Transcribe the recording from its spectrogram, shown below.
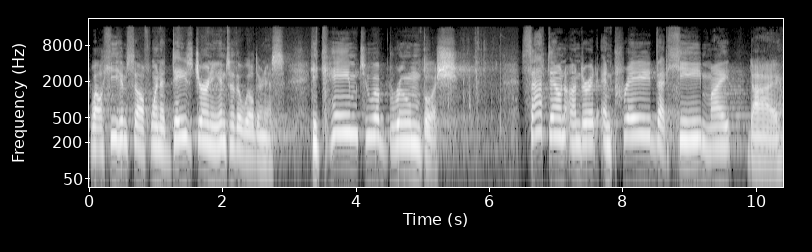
while he himself went a day's journey into the wilderness. He came to a broom bush, sat down under it, and prayed that he might die.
